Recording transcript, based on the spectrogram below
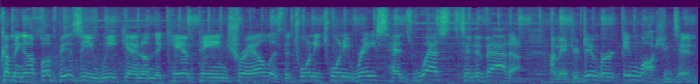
Coming up, a busy weekend on the campaign trail as the 2020 race heads west to Nevada. I'm Andrew Dymburt in Washington.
